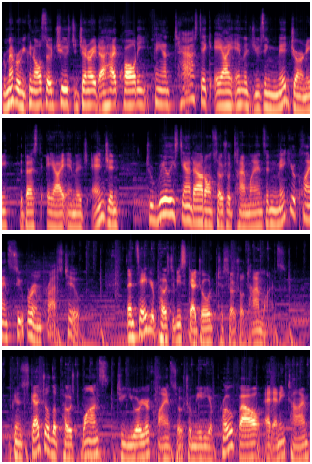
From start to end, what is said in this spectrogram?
Remember, you can also choose to generate a high quality, fantastic AI image using Midjourney, the best AI image engine, to really stand out on social timelines and make your clients super impressed too. Then save your post to be scheduled to social timelines. You can schedule the post once to you or your client's social media profile at any time,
